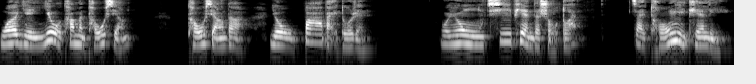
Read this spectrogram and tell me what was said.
我引诱他们投降，投降的。”有八百多人，我用欺骗的手段，在同一天里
